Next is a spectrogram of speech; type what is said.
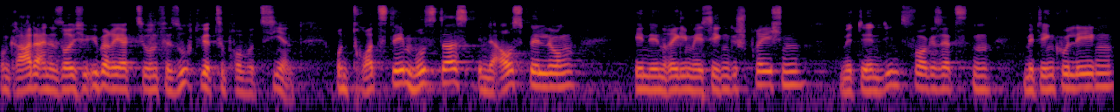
und gerade eine solche Überreaktion versucht wird zu provozieren. Und trotzdem muss das in der Ausbildung, in den regelmäßigen Gesprächen mit den Dienstvorgesetzten, mit den Kollegen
